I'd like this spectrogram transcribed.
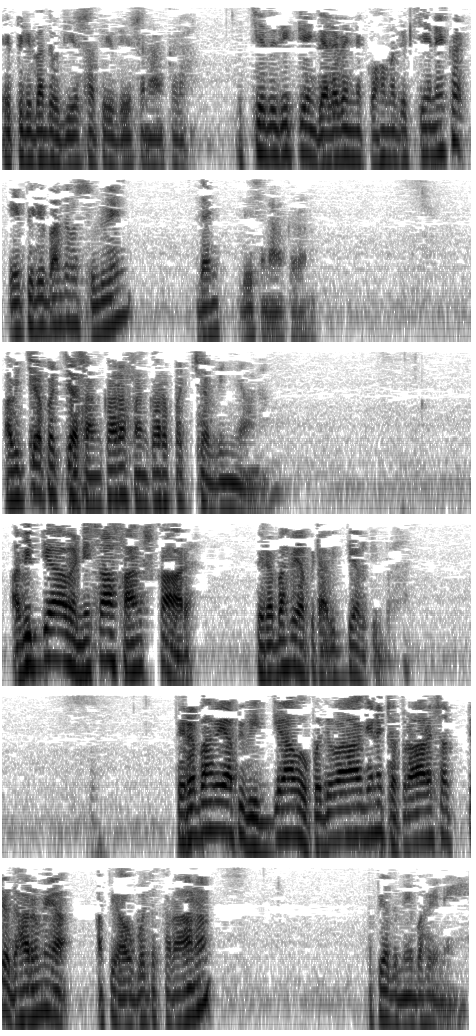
ඒ පිළිබඳව ගිය සතියේ දේශනා කළා. උච්ඡේද දිට්ඨියෙන් ගැලවෙන්නේ කොහොමද කියන එක ඒ පිළිබඳව සුළුවෙන් දැන් දේශනා කරනවා. අවිච්ඡාපච්චය සංඛාර සංඛාරපච්චය විඥාන. අවිද්‍යාව නිසා සංස්කාර පෙර භවයේ අපිට අවිද්‍යාව තිබ්බා. පෙර භවයේ අපි විද්‍යාව උපදවාගෙන චතුරාර්ය සත්‍ය ධර්මය අපි අවබෝධ කරා නම් අපි අද මේ භවයේ නැහැ.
